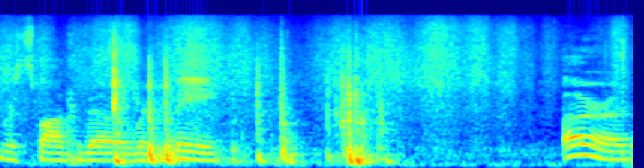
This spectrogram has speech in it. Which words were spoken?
responsibility with me. Alright.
